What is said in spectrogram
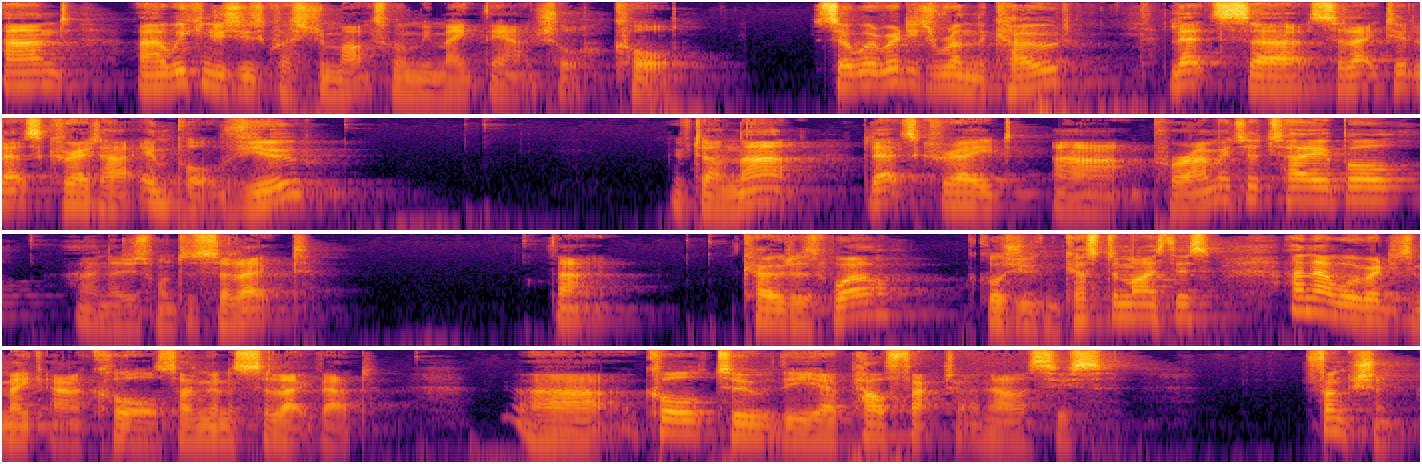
And uh, we can just use question marks when we make the actual call. So we're ready to run the code. Let's uh, select it. Let's create our import view. We've done that. Let's create our parameter table. And I just want to select that code as well. Of course, you can customize this. And now we're ready to make our call. So I'm going to select that uh, call to the uh, PAL factor analysis function.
